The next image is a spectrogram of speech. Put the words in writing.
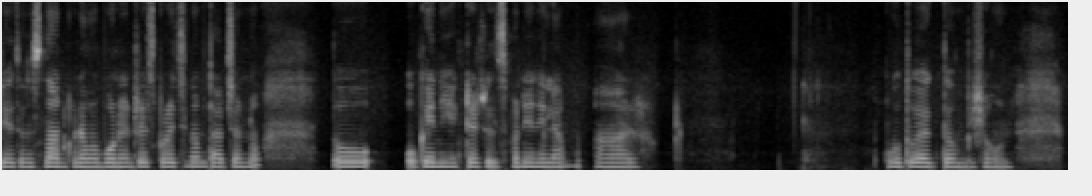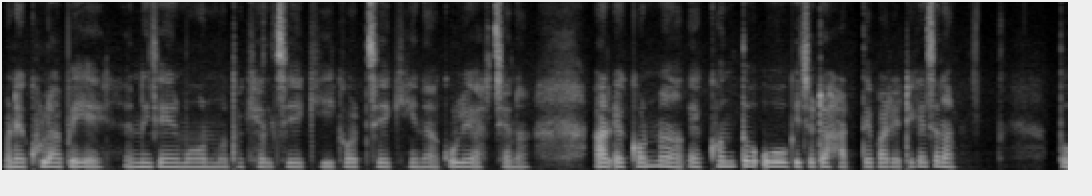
যেহেতু আমি স্নান করে আমার বোনের ড্রেস পরেছিলাম তার জন্য। তো ওকে নিয়ে একটা ড্রেস বানিয়ে নিলাম। আর ও তো একদম ভীষণ মানে খোলা পেয়ে নিজের মন মতো খেলছে, কি করছে, কি না, কুলে আসছে না। আর এখন না, এখন তো ও কিছুটা হাঁটতে পারে, ঠিক আছে না? তো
